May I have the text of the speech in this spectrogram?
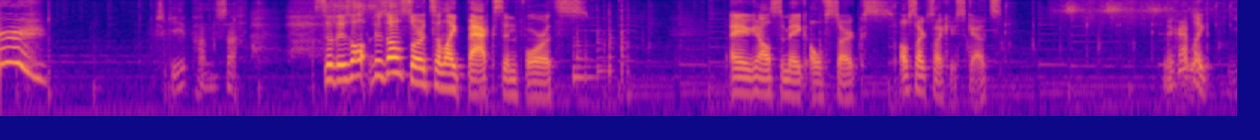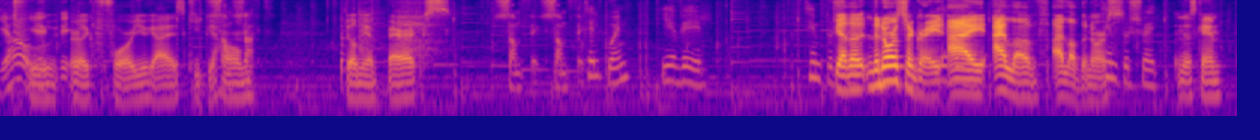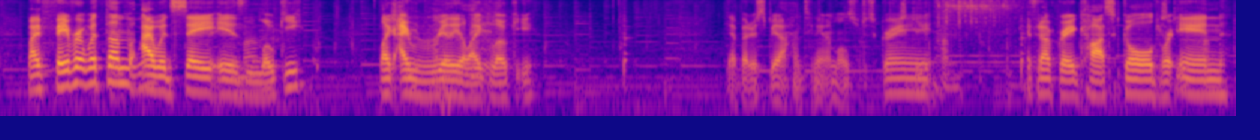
So there's all there's all sorts of like backs and forths. And you can also make Ulfsarks. Ulfsarks like your scouts. I grab like Já, two or like four of you guys, keep you home, Samsagt. build me a barracks. Something, something. Tilbúin. Ég vil. Timbursveit. Yeah, the the Norse are great. I I love I love the Norse in this game. My favorite with them, I would say, is Loki. Like I really like Loki. Yeah, better speed out hunting animals, which is great. If an upgrade costs gold, we're in.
